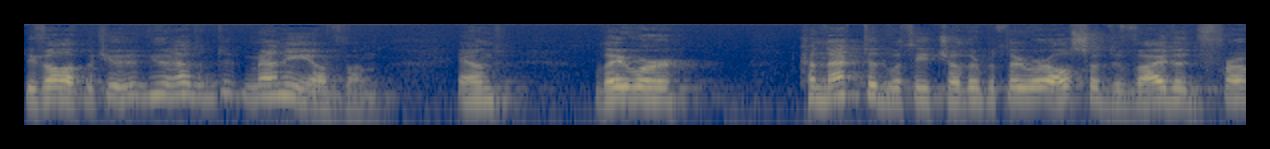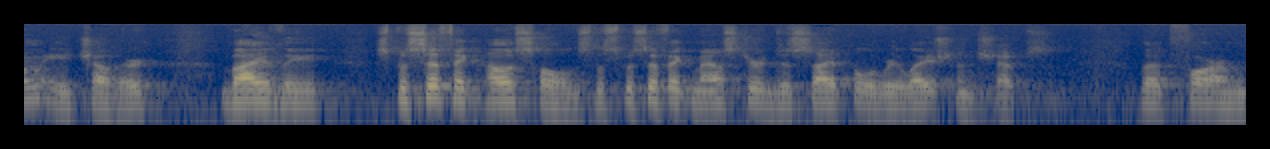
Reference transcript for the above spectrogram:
developed. But you, you had many of them. And they were connected with each other, but they were also divided from each other by the specific households, the specific master disciple relationships that formed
